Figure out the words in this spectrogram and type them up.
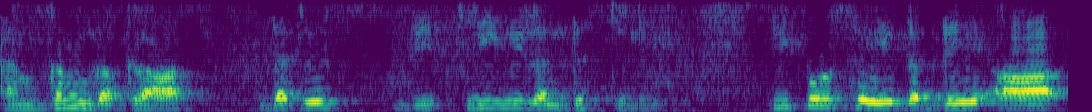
I'm coming across, that is the free will and destiny. People say that they are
